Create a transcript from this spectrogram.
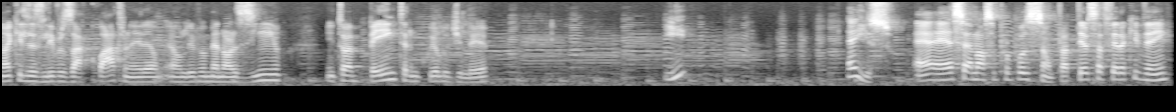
Não é aqueles livros A4, né? Ele é um, é um livro menorzinho. Então é bem tranquilo de ler. E. É isso. É, essa é a nossa proposição. Para terça-feira que vem,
